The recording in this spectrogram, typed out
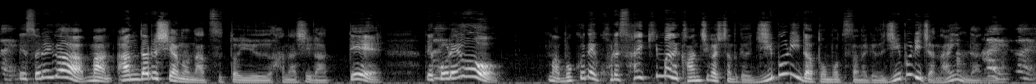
はい。で、それが、まあ、アンダルシアの夏という話があって、で、はいこれを、まあ僕ね、これ最近まで勘違いしたんだけど、ジブリだと思ってたんだけど、ジブリじゃないんだね。はい。はい。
